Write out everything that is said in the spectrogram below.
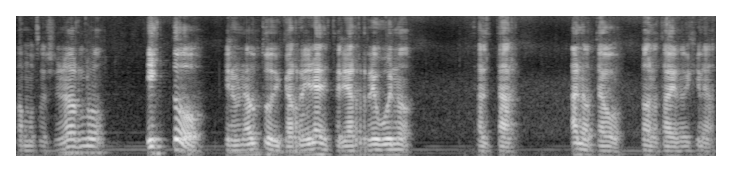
Vamos a llenarlo. Esto en un auto de carrera estaría re bueno saltar. Ah, no, te hago. No, no está bien, no dije nada.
